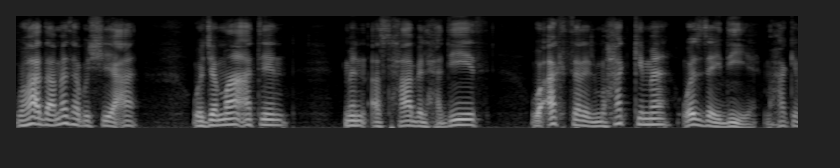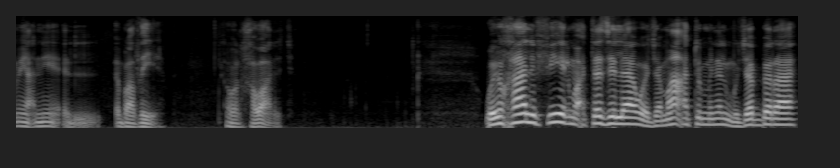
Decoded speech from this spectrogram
وهذا مذهب الشيعة وجماعة من أصحاب الحديث وأكثر المحكمة والزيدية. محكمة يعني الإباضية. أو الخوارج. ويخالف فيه المعتزلة وجماعة من المجبرة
